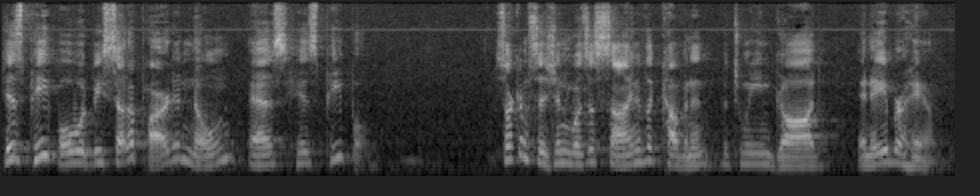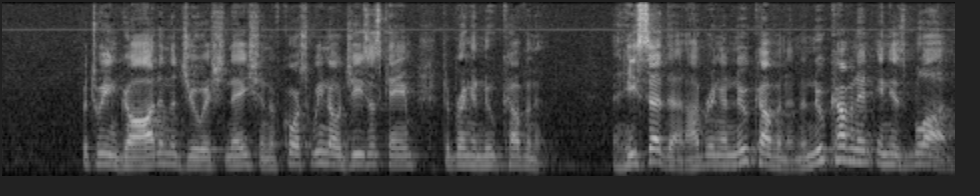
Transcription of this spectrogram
his people would be set apart and known as his people. Circumcision was a sign of the covenant between God and Abraham, between God and the Jewish nation. Of course, we know Jesus came to bring a new covenant. And he said that I bring a new covenant, a new covenant in his blood.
